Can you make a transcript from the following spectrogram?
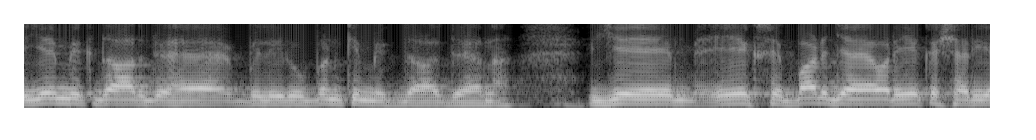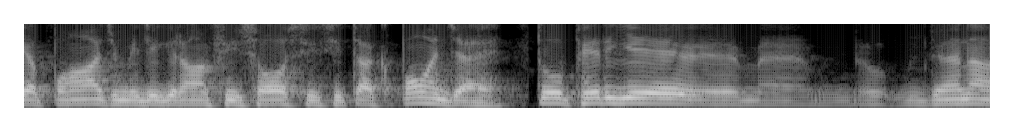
ये मकदार जो है, बिलीरूबन की मकदार जो है ना, ये एक से बढ़ जाए और एक अशरिया पाँच मिलीग्राम फ़ी सौ सी तक पहुँच जाए तो फिर ये जो है ना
